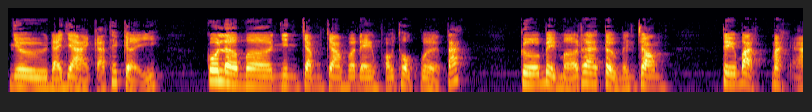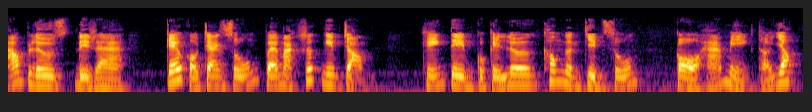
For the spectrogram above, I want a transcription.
như đã dài cả thế kỷ. Cô lờ mờ nhìn chăm chăm vào đèn phẫu thuật vừa tắt. Cửa bị mở ra từ bên trong. Tiểu Bạch mặc áo blues đi ra, kéo khẩu trang xuống, vẻ mặt rất nghiêm trọng. Khiến tim của kỳ Lương không ngừng chìm xuống. Cô há miệng thở dốc,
